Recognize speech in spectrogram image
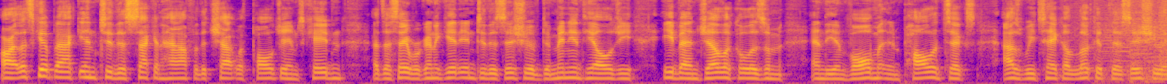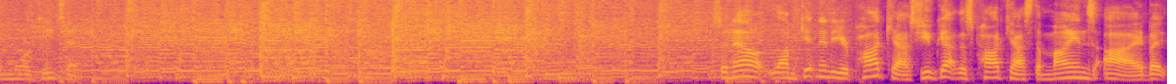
All right, let's get back into the second half of the chat with Paul James Caiden. As I say, we're going to get into this issue of dominion theology, evangelicalism, and the involvement in politics as we take a look at this issue in more detail. So now I'm getting into your podcast. You've got this podcast, The Mind's Eye, but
